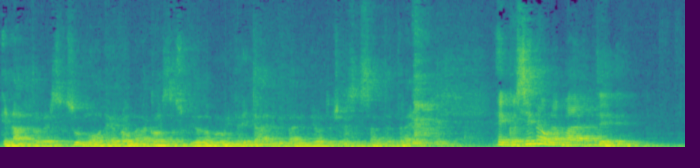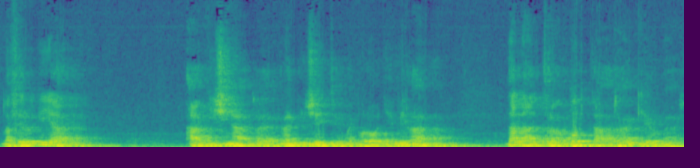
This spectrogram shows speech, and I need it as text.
e l'altro verso Sulmone e Roma, la costa subito dopo l'unità d'Italia, mi pare nel 1863. Ecco, se da una parte la ferrovia ha avvicinato a grandi centri come Bologna e Milano, dall'altro ha portato anche un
